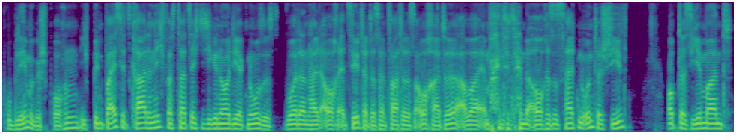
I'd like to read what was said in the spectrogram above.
Probleme gesprochen. Ich bin, weiß jetzt gerade nicht, was tatsächlich die genaue Diagnose ist, wo er dann halt auch erzählt hat, dass sein Vater das auch hatte, aber er meinte dann auch, es ist halt ein Unterschied, ob das jemand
